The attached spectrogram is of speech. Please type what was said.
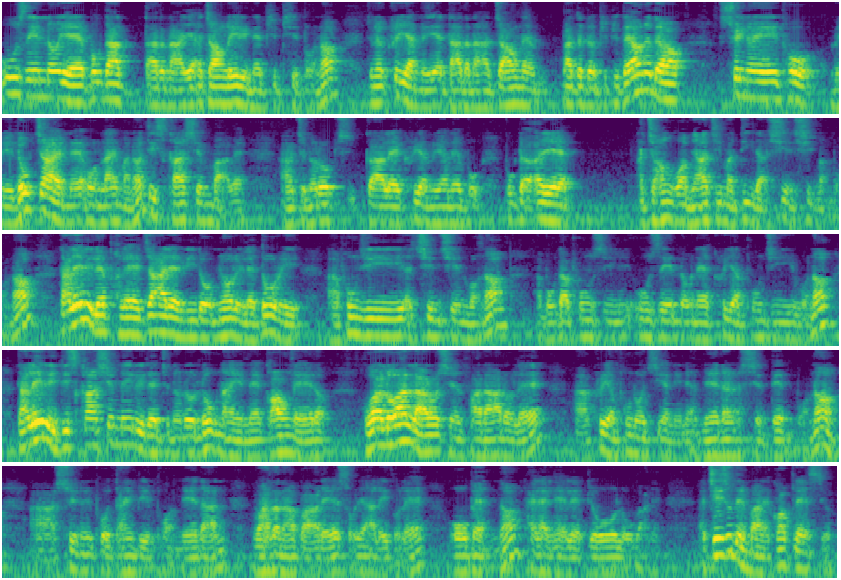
ဦးစင်းတို့ရဲ့ဗုဒ္ဓသာသနာရဲ့အကြောင်းလေးတွေနဲ့ဖြစ်ဖြစ်ပေါ့နော်ကျွန်တော်ခရိယတွေရဲ့သာသနာအကြောင်းနဲ့ပတ်သက်တော့ဖြစ်ဖြစ်တယောက်နဲ့တယောက်ဆွေးနွေးဖို့တွေလုပ်ကြရင်လည်း online မှာနော် discussion ပါပဲအာကျွန်တော်တို့ကလည်းခရိယတွေရဲ့ဗုဒ္ဓရဲ့အကြောင်းကအများကြီးမှတည်တာရှင်းရှိမှာပေါ့နော်ဒါလေးတွေလည်းဖလှယ်ကြတဲ့ဗီဒီယိုမျိုးတွေလည်းတို့တွေဖုန်ကြီးအချင်းချင်းပေါ့နော်ဗုဒ္ဓဖုန်စီဦးစင်းတို့နဲ့ခရိယဖုန်ကြီးပေါ့နော်ဒါလေးတွေ discussion လေးတွေလည်းကျွန်တော်တို့လုပ်နိုင်ရင်လည်းကောင်းတယ်တော့ ကိုကလောအပ်လာတော့ရှင်ဖာဒါကတော့လည်းခရိယံဖုန်တော်ကြီးအနေနဲ့အမြဲတမ်းအစစ်သက်ပေါ့နော်အာဆွေးနွေးဖို့တိုင်းပင်ဖို့အမြဲတမ်းဝါသနာပါတယ်ဆိုရလေးကိုလည်း open နော်ထိုင်လိုက်လဲလဲပြောလို့ပါတယ်အခြေစုတင်ပါတယ် complex ရော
